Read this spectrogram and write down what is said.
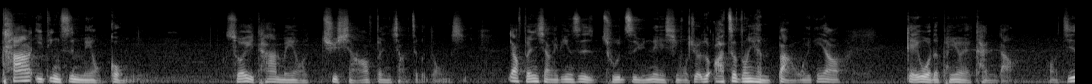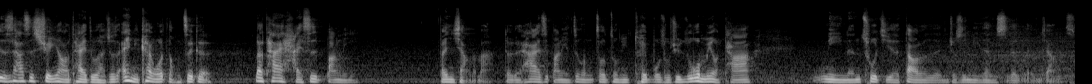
他一定是没有共鸣，所以他没有去想要分享这个东西。要分享一定是出自于内心，我觉得说啊，这东西很棒，我一定要给我的朋友也看到哦。即使是他是炫耀的态度啊，就是哎、欸，你看我懂这个，那他还是帮你分享的嘛，对不对？他还是把你这种这东西推播出去。如果没有他，你能触及得到的人就是你认识的人这样子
